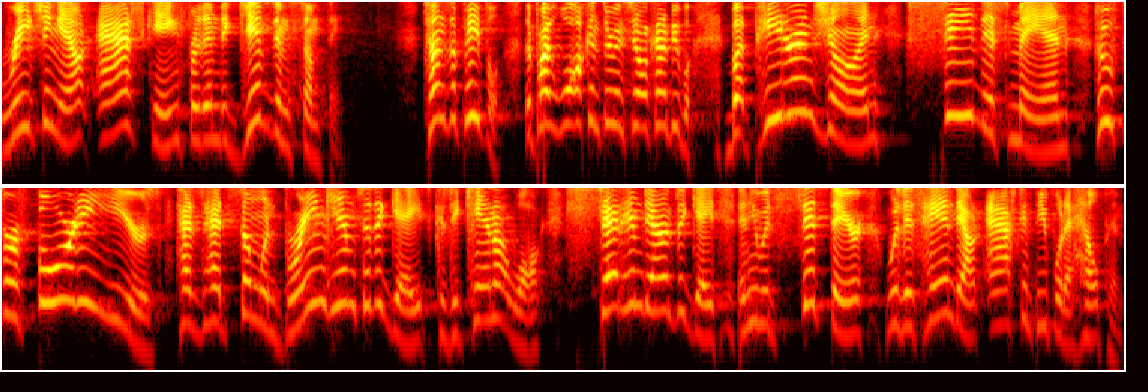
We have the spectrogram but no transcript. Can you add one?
Reaching out, asking for them to give them something. Tons of people. They're probably walking through and seeing all kind of people. But Peter and John see this man who for 40 years has had someone bring him to the gate because he cannot walk, set him down at the gate, and he would sit there with his hand out asking people to help him.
